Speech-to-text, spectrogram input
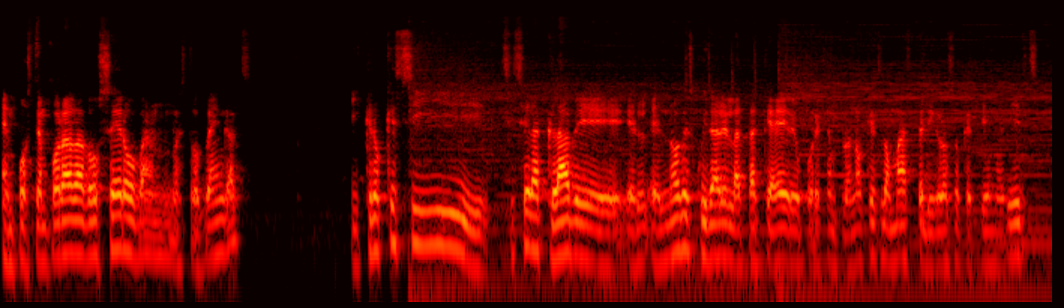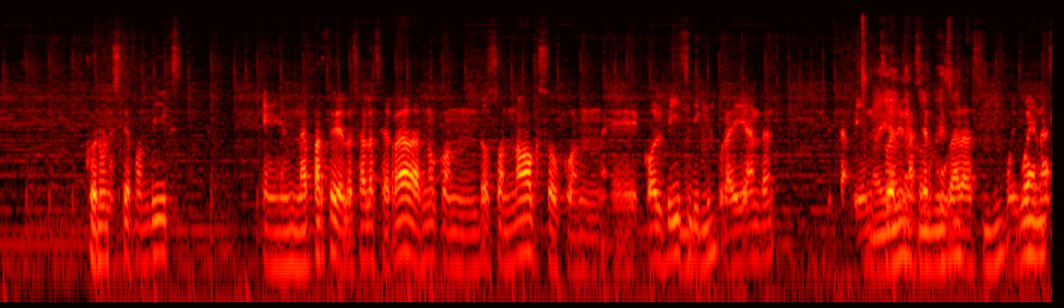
En postemporada 2-0 van nuestros Bengals. Y creo que sí, sí será clave el, el, no descuidar el ataque aéreo, por ejemplo, ¿no? que es lo más peligroso que tiene Bills, con un Stefan Diggs, en la parte de las alas cerradas, ¿no? Con Dawson Knox o con eh, Cole Beasley, que por ahí andan, que también suelen hacer jugadas muy buenas.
